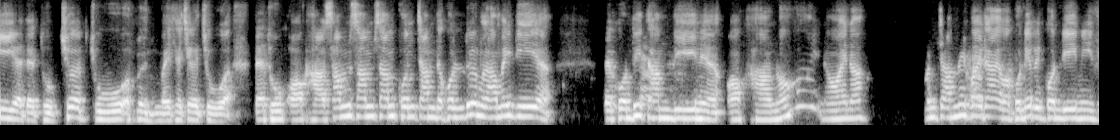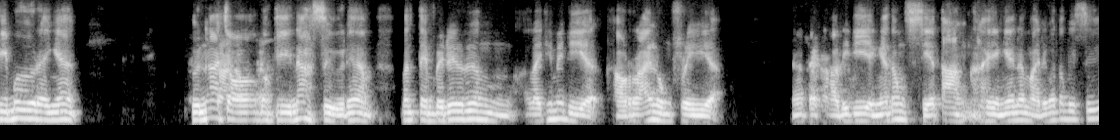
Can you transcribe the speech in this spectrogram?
ดีอะแต่ถูกเชิดชูไม่ใช่เชิดชูอะแต่ถูกออกข่าวซ้ำๆๆคนจำแต่คนเรื่องราวไม่ดีอะแต่คนที่ทำดีเนี่ย ออกข่าวน้อยน้อยเนาะมันจำไม่ค่อยได้ว่าคนนี้เป็นคนดีมีฝีมืออะไรเงี้ยคือหน้าจอบางทีหน้าสื่อเนี่ย มันเต็มไปด้วยเรื่องอะไรที่ไม่ดีอะข่าวร้ายลงฟรีอะนะแต่ข่าวดีๆอย่างเงี้ยต้องเสียตังค์อะไรอย่างเงี้ยนะหมายถึงว่าต้องไปซื้อ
